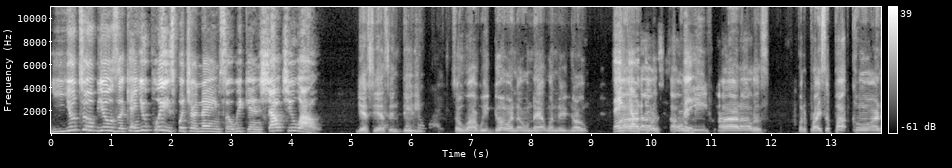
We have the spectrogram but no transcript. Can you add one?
YouTube user, can you please put your name so we can shout you out? Yes, yes, indeed. So while we going on that one, you know, Thank five dollars. I only need five dollars for the price of popcorn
